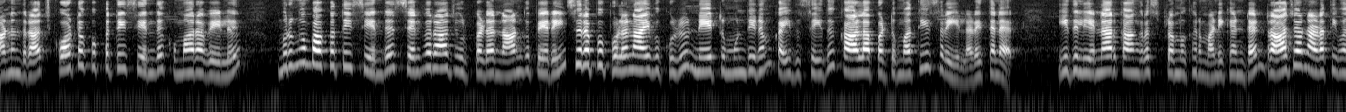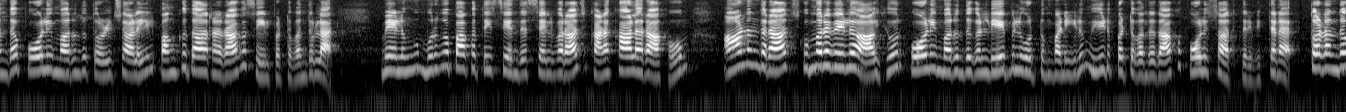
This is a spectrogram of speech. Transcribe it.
ஆனந்தராஜ் கோட்டக்குப்பத்தை சேர்ந்த குமாரவேலு முருங்கம்பாக்கத்தை சேர்ந்த செல்வராஜ் உட்பட நான்கு பேரை சிறப்பு புலனாய்வு குழு நேற்று முன்தினம் கைது செய்து காலாப்பட்டு மத்திய சிறையில் அடைத்தனர். இதில் என்ஆர் காங்கிரஸ் பிரமுகர் மணிகண்டன் ராஜா நடத்தி வந்த போலி மருந்து தொழிற்சாலையில் பங்குதாரராக செயல்பட்டு வந்துள்ளார். மேலும் முருங்கப்பாக்கத்தை சேர்ந்த செல்வராஜ் கணக்காளராகவும் ஆனந்தராஜ் குமரவேலு ஆகியோர் போலி மருந்துகள் லேபிள் ஒட்டும் பணியிலும் ஈடுபட்டு வந்ததாக போலீசார் தெரிவித்தனர். தொடர்ந்து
